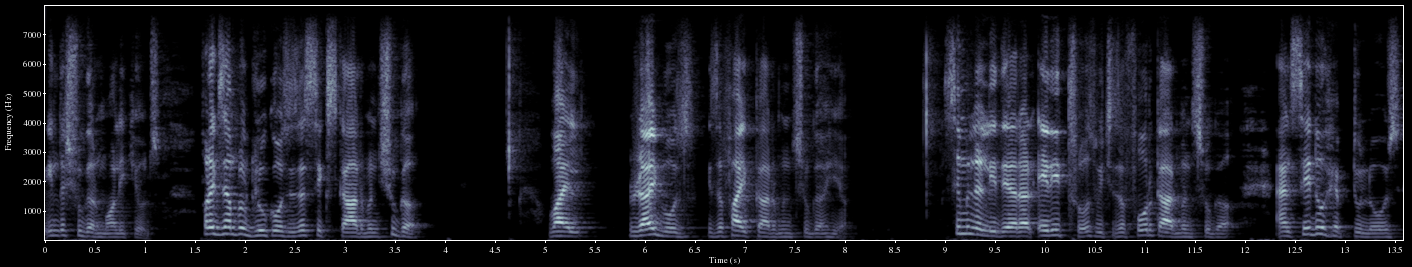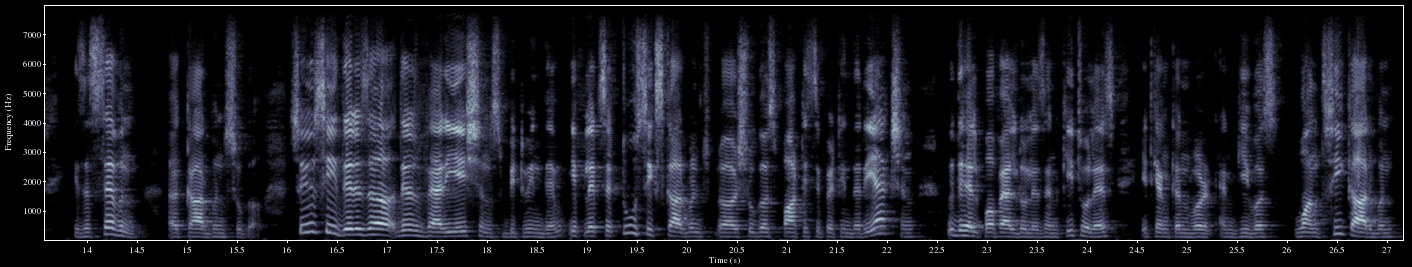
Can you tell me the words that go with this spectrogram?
in the sugar molecules. For example glucose is a 6 carbon sugar while ribose is a 5 carbon sugar here Similarly, there are erythrose which is a 4 carbon sugar and sedoheptulose is a 7 uh, carbon sugar. So you see there is a there are variations between them. If let's say two 6 carbon uh, sugars participate in the reaction with the help of aldolase and ketolase, it can convert and give us one 3 carbon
